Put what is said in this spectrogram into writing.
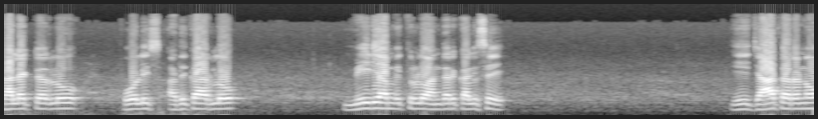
కలెక్టర్లు పోలీస్ అధికారులు మీడియా మిత్రులు అందరు కలిసి ఈ జాతరను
